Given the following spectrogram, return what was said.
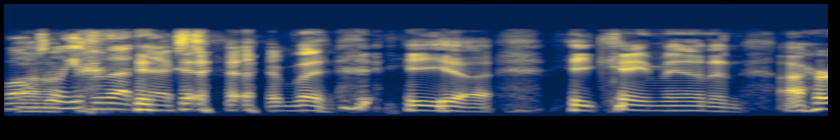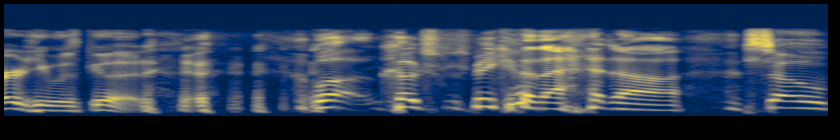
Well, I was uh, going to get to that next. but he uh, he came in and I heard he was good. well, coach, speaking of that, uh, so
